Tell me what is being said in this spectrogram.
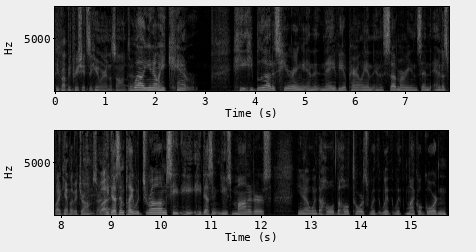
he probably appreciates the humor in the song. Too. well, you know, he can't. He he blew out his hearing in the Navy apparently in, in the submarines, and and that's why he can't play with drums, right? he doesn't play with drums. He he he doesn't use monitors. You know, when the whole the whole tours with with with Michael Gordon,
